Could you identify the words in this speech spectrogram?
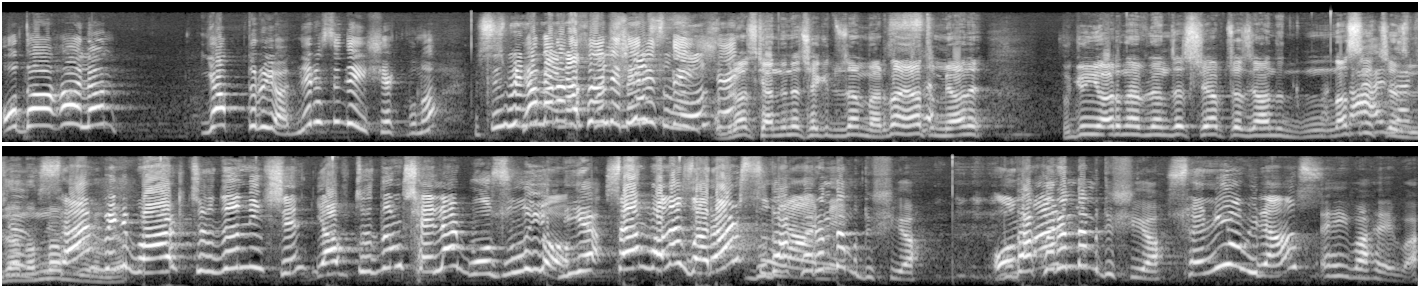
O daha hala yaptırıyor. Neresi değişecek bunu? Siz beni ya bana söyle neresi değişecek? Biraz kendine çeki düzen verdi hayatım yani. Bugün yarın evleneceğiz şey yapacağız yani nasıl Daha yeteceğiz biz yani evleneceğiz. anlamıyorum Sen ya. beni bağırttırdığın için yaptırdığım şeyler bozuluyor. Niye? Sen bana zararsın Dudakların yani. da mı düşüyor? Onlar Dudakların da mı düşüyor? Sönüyor biraz. Eyvah eyvah.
